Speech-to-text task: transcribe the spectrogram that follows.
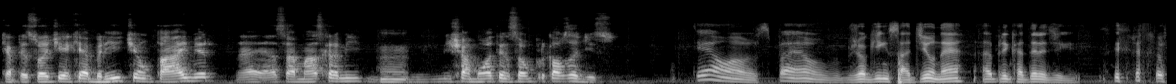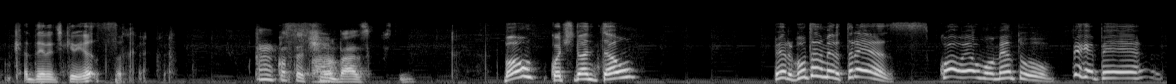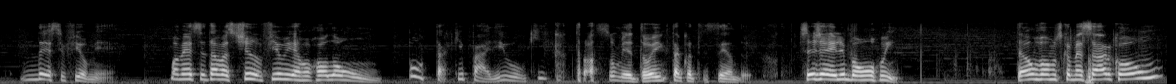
Que a pessoa tinha que abrir, tinha um timer, né? Essa máscara me, Hum. me chamou a atenção por causa disso. Tem uns, pá, é um joguinho sadio, né? A brincadeira de. brincadeira de criança. Um contatinho Ah. básico. Bom, continuando então. Pergunta número 3. Qual é o momento PQP desse filme? No momento que você tava assistindo o filme e rolou um. Puta que pariu, que troço medonho que tá acontecendo. Seja ele bom ou ruim. Então vamos começar com.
